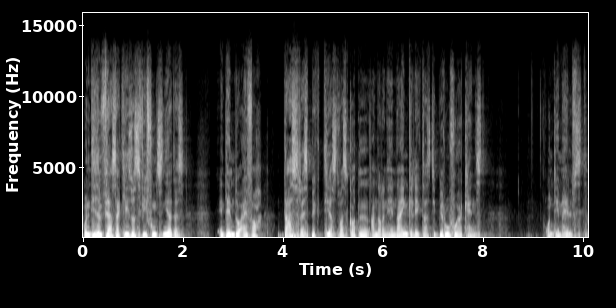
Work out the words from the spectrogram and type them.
Und in diesem Vers sagt Jesus, wie funktioniert es? Indem du einfach das respektierst, was Gott in den anderen hineingelegt hat, die Berufung erkennst und ihm hilfst.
